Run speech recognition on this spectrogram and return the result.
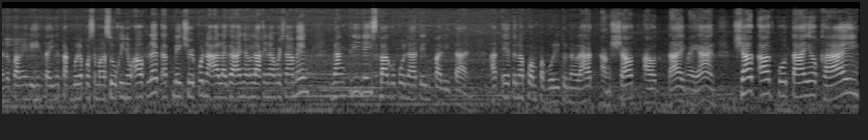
Ano pang inihintay nyo? Takbo na po sa mga suki nyong outlet at make sure po na alagaan nyo ang lucky numbers namin ng 3 days bago po natin palitan. At ito na po ang paborito ng lahat, ang shout out time. Ayan. Shout out po tayo kay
